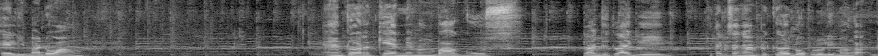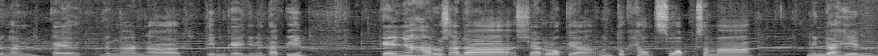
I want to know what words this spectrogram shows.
E5 doang. Antler Ken memang bagus. Lanjut lagi, kita bisa nyampe ke 25 nggak dengan kayak dengan uh, tim kayak gini. Tapi kayaknya harus ada Sherlock ya untuk health swap sama mindahin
